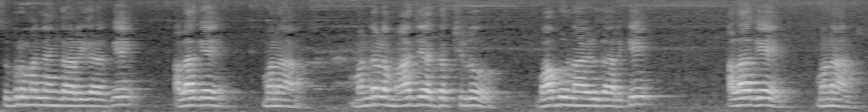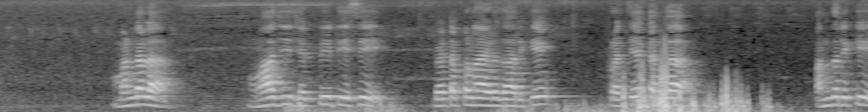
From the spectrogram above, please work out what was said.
సుబ్రహ్మణ్యం గారి గారికి అలాగే మన మండల మాజీ అధ్యక్షులు బాబు నాయుడు గారికి అలాగే మన మండల మాజీ జెడ్పీటీసీ బెట్టప్ప నాయుడు గారికి ప్రత్యేకంగా అందరికీ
